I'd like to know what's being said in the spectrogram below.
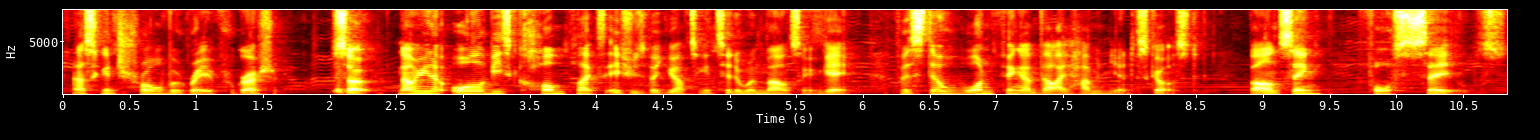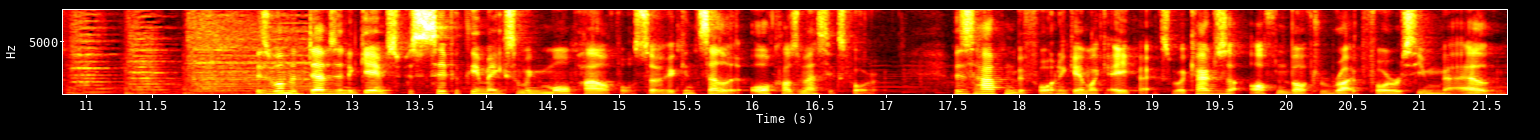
and has to control the rate of progression. So, now you know all of these complex issues that you have to consider when balancing a game, there's still one thing that I haven't yet discussed. Balancing for sales. This is when the devs in a game specifically make something more powerful so that they can sell it or cosmetics for it. This has happened before in a game like Apex, where characters are often buffed right before receiving their heirloom,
